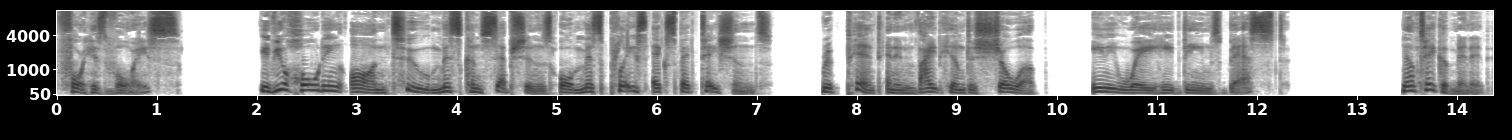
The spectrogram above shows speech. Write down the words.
for His voice. If you're holding on to misconceptions or misplaced expectations, repent and invite Him to show up any way He deems best. Now take a minute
